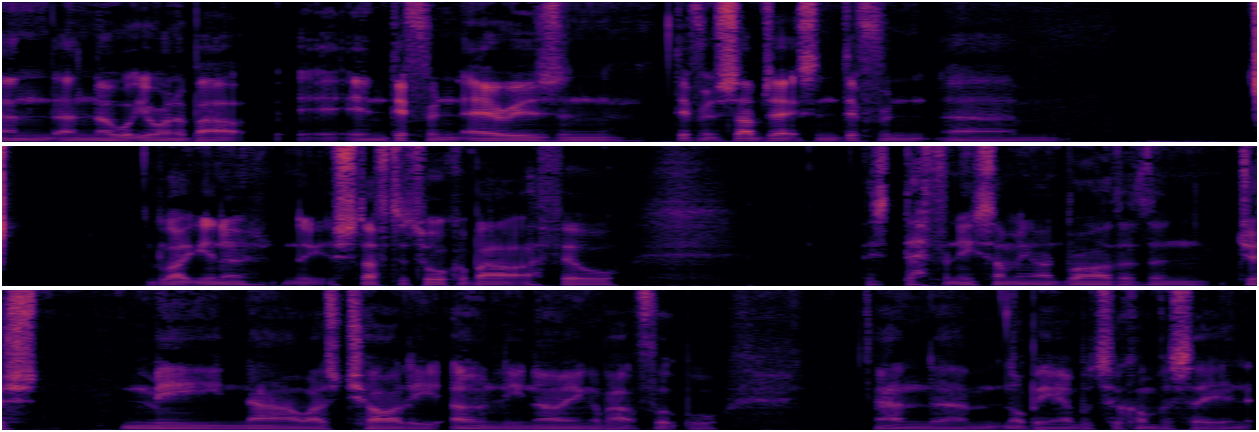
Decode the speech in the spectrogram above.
and and know what you're on about in different areas and different subjects and different um, like you know stuff to talk about I feel it's definitely something I'd rather than just me now as Charlie only knowing about football and um, not being able to conversate in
